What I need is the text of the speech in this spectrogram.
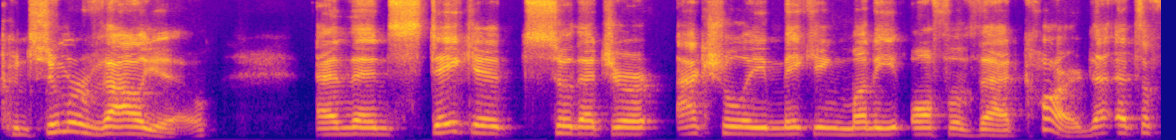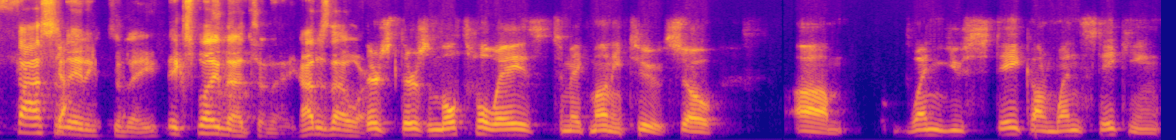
consumer value and then stake it so that you're actually making money off of that card. That, that's a fascinating yeah. to me. Explain that to me. How does that work? There's there's multiple ways to make money too. So um, when you stake on when staking,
